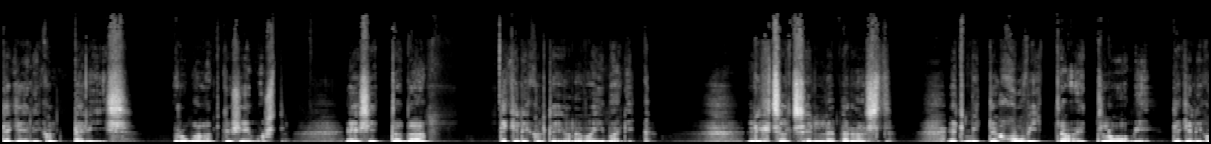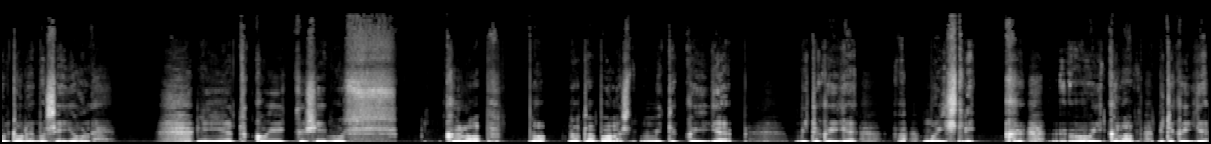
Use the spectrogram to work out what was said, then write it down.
tegelikult päris rumalat küsimust esitada tegelikult ei ole võimalik. lihtsalt sellepärast, et mitte huvitavaid loomi tegelikult olemas ei ole. nii et kui küsimus kõlab, no, tõepoolest mitte kõige, mitte kõige mõistlik või kõlab mitte kõige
